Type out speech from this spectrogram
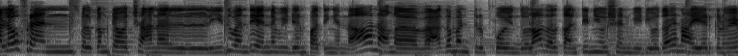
Hello friends welcome to our channel இது வந்து என்ன வீடியோன்னு பார்த்தீங்கன்னா நாங்கள் வேகமன் ட்ரிப் போயிருந்தோம் அதோட கண்டினியூஷன் வீடியோ தான் நான் ஏற்கனவே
